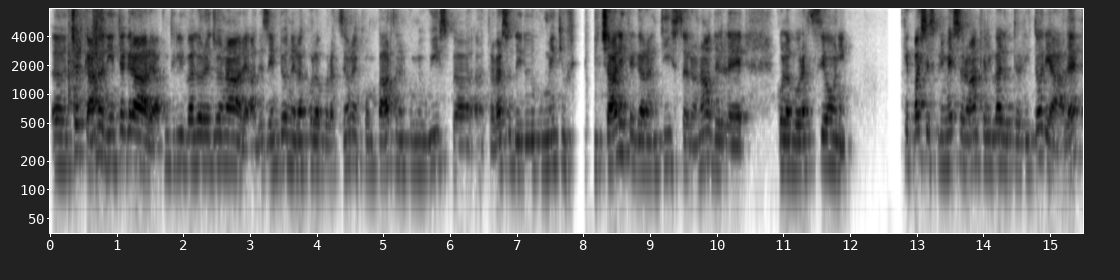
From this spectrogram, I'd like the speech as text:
eh, cercando di integrare appunto il livello regionale, ad esempio nella collaborazione con partner come WISP attraverso dei documenti ufficiali che garantissero no, delle collaborazioni che poi si esprimessero anche a livello territoriale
